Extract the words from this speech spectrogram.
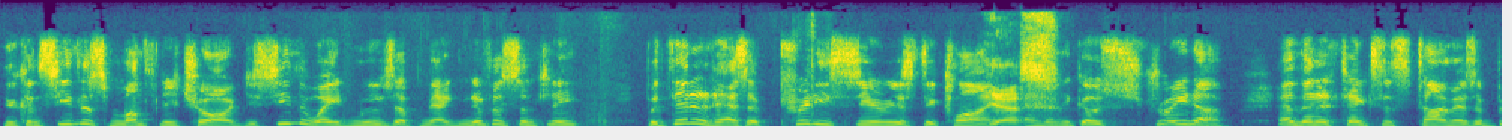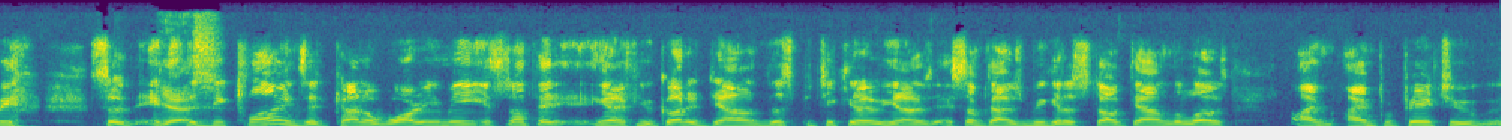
you can see this monthly chart. You see the way it moves up magnificently, but then it has a pretty serious decline. Yes. And then it goes straight up. And then it takes its time as a big. So it's yes. the declines that kind of worry me. It's not that, you know, if you got it down this particular, you know, sometimes we get a stock down the lows. I'm I'm prepared to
